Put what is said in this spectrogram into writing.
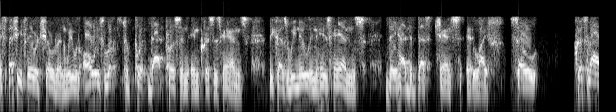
especially if they were children, we would always look to put that person in Chris's hands because we knew in his hands they had the best chance at life. So Chris and I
